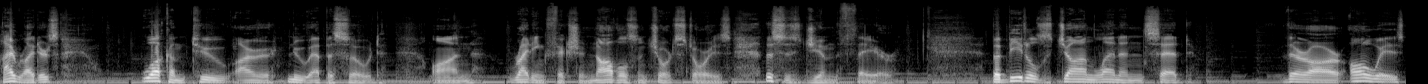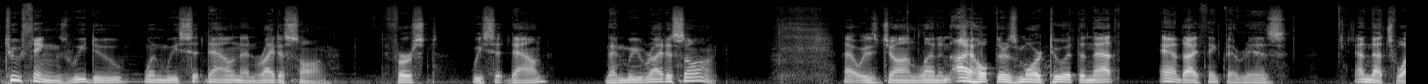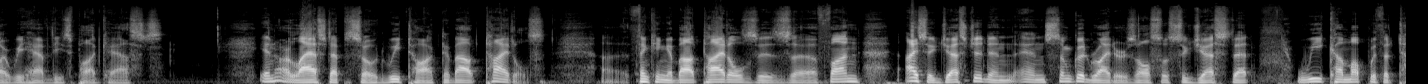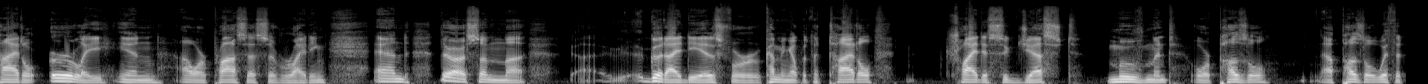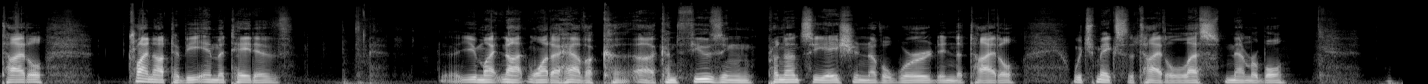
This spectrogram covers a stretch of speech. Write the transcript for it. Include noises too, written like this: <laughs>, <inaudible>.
Hi, writers. Welcome to our new episode on writing fiction, novels, and short stories. This is Jim Thayer. The Beatles' John Lennon said, There are always two things we do when we sit down and write a song. First, we sit down, then we write a song. That was John Lennon. I hope there's more to it than that, and I think there is. And that's why we have these podcasts. In our last episode, we talked about titles. Uh, thinking about titles is uh, fun. I suggested, and, and some good writers also suggest, that we come up with a title early in our process of writing. And there are some uh, uh good ideas for coming up with a title try to suggest movement or puzzle, a puzzle with a title. Try not to be imitative. You might not want to have a, a confusing pronunciation of a word in the title, which makes the title less memorable.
